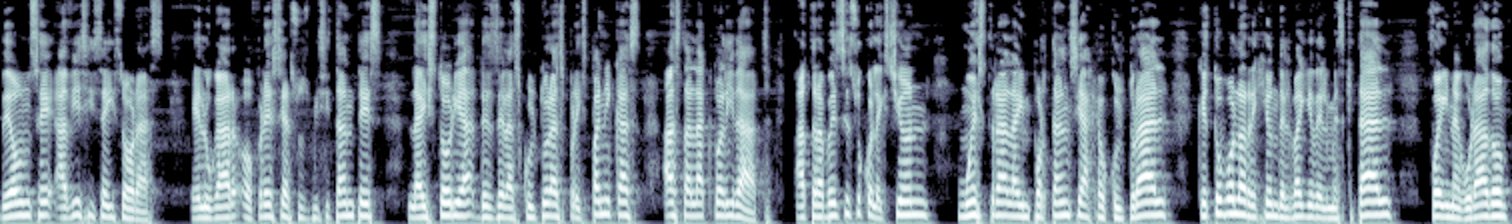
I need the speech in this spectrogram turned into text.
de 11 a 16 horas. El lugar ofrece a sus visitantes la historia desde las culturas prehispánicas hasta la actualidad. A través de su colección muestra la importancia geocultural que tuvo la región del Valle del Mezquital, fue inaugurado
